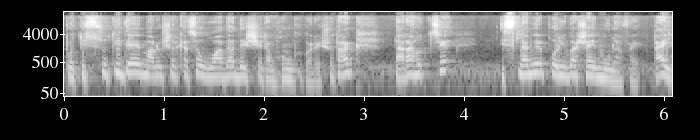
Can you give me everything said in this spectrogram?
প্রতিশ্রুতি দেয় মানুষের কাছে ওয়াদা দেয়, সেটা ভঙ্গ করে। সুতরাং তারা হচ্ছে ইসলামের পরিভাষায় মুনাফেক। তাই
